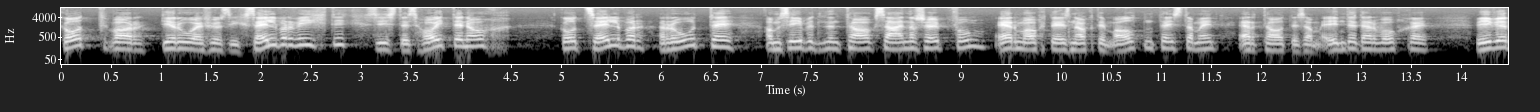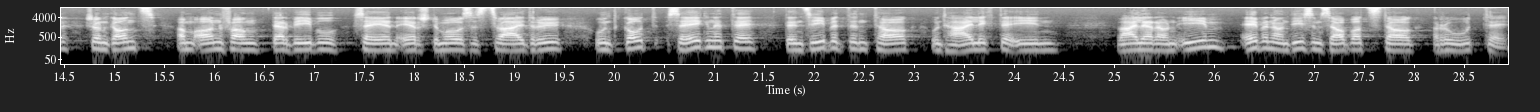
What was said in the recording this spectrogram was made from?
Gott war die Ruhe für sich selber wichtig. Sie ist es heute noch. Gott selber ruhte am siebenten Tag seiner Schöpfung. Er machte es nach dem Alten Testament. Er tat es am Ende der Woche. Wie wir schon ganz am Anfang der Bibel sehen, 1. Moses 2, 3. Und Gott segnete den siebenten Tag und heiligte ihn, weil er an ihm, eben an diesem Sabbatstag, ruhte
